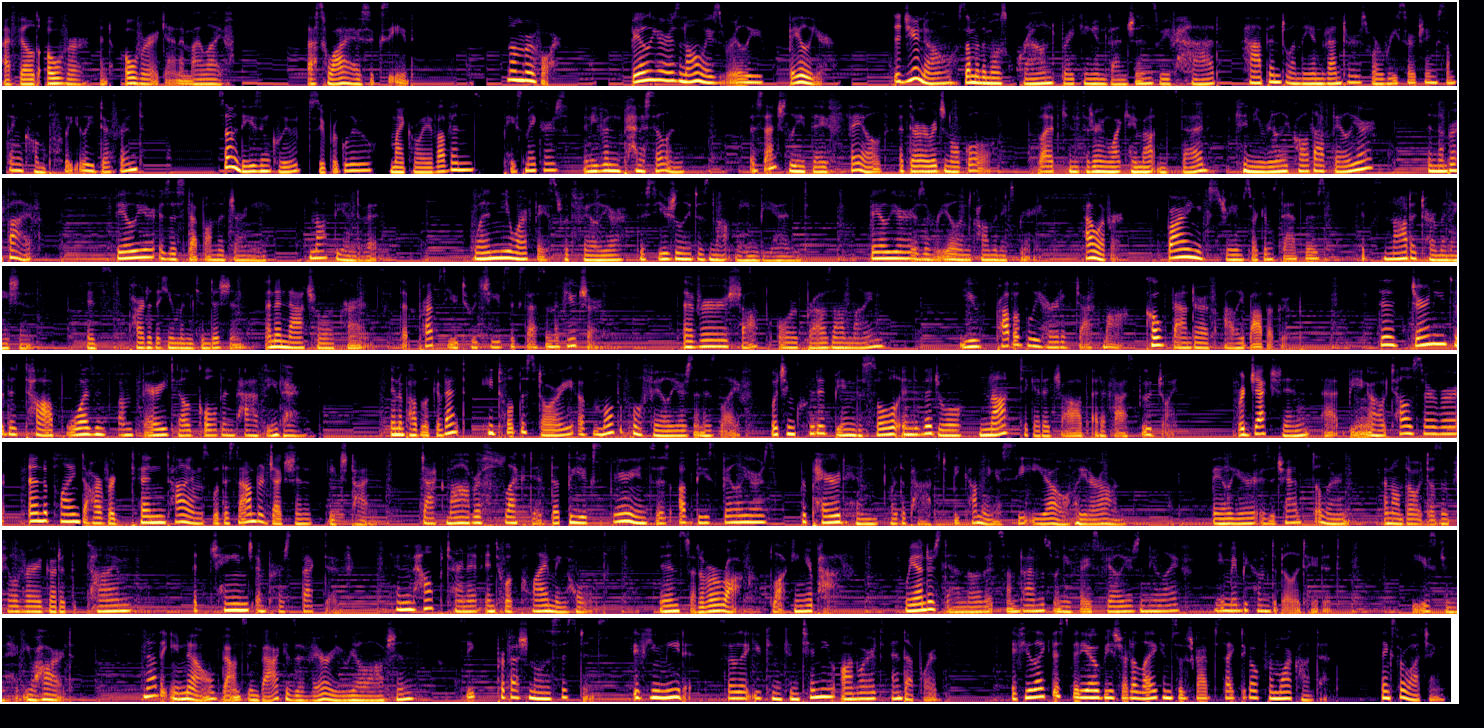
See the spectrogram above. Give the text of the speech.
I failed over and over again in my life. That's why I succeed. Number four, failure isn't always really failure. Did you know some of the most groundbreaking inventions we've had happened when the inventors were researching something completely different? Some of these include superglue, microwave ovens, pacemakers, and even penicillin. Essentially, they failed at their original goal. But considering what came out instead, can you really call that failure? And number five, failure is a step on the journey, not the end of it. When you are faced with failure, this usually does not mean the end. Failure is a real and common experience. However, barring extreme circumstances, it's not a termination. It's part of the human condition and a natural occurrence that preps you to achieve success in the future. Ever shop or browse online? You've probably heard of Jack Ma, co-founder of Alibaba Group. The journey to the top wasn't some fairy tale golden path either. In a public event, he told the story of multiple failures in his life, which included being the sole individual not to get a job at a fast food joint, rejection at being a hotel server, and applying to Harvard 10 times with a sound rejection each time. Jack Ma reflected that the experiences of these failures prepared him for the path to becoming a CEO later on. Failure is a chance to learn, and although it doesn't feel very good at the time, a change in perspective can help turn it into a climbing hold instead of a rock blocking your path. We understand though that sometimes when you face failures in your life, you may become debilitated. These can hit you hard. Now that you know bouncing back is a very real option, seek professional assistance if you need it so that you can continue onwards and upwards. If you like this video, be sure to like and subscribe to Psych2Go for more content. Thanks for watching.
